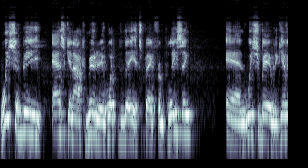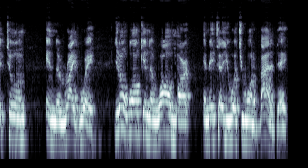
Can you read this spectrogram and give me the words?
we should be asking our community what do they expect from policing, and we should be able to give it to them in the right way. You don't walk into Walmart and they tell you what you want to buy today.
